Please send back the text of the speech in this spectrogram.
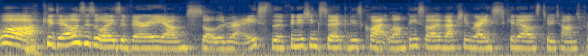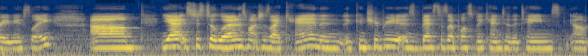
Oh, Cadel's is always a very um, solid race. The finishing circuit is quite lumpy, so I've actually raced Cadel's two times previously. Um, yeah, it's just to learn as much as I can and, contribute as best as I possibly can to the team's um,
